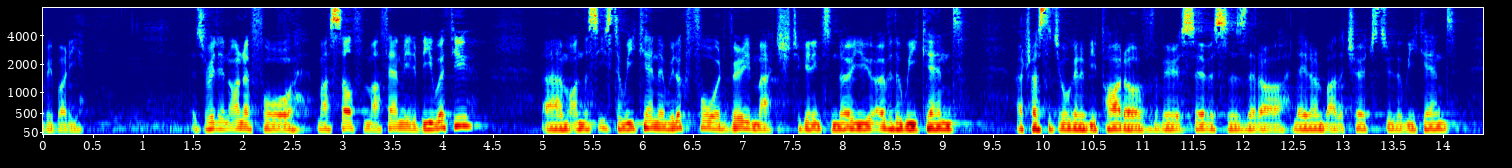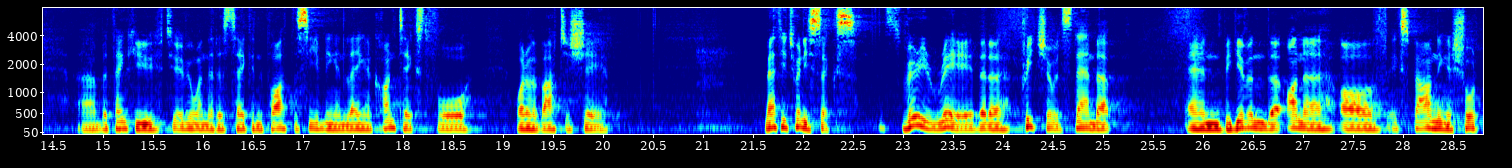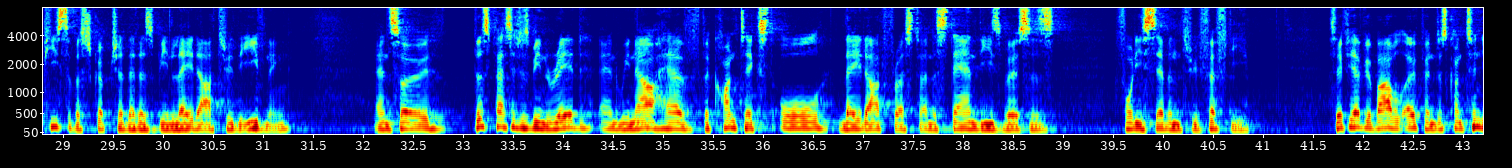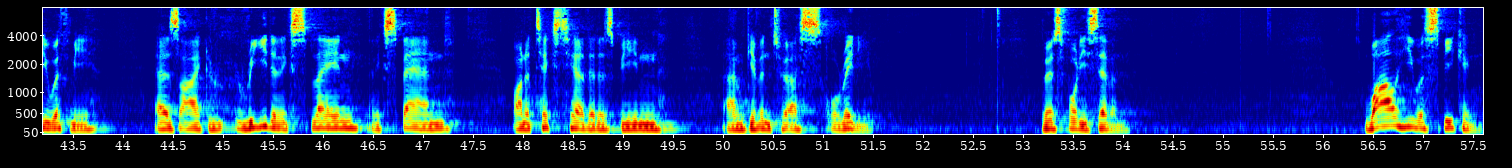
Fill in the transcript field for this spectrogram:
everybody. It's really an honor for myself and my family to be with you um, on this Easter weekend, and we look forward very much to getting to know you over the weekend. I trust that you're going to be part of the various services that are laid on by the church through the weekend. Uh, but thank you to everyone that has taken part this evening in laying a context for what I'm about to share. Matthew 26. It's very rare that a preacher would stand up and be given the honor of expounding a short piece of a scripture that has been laid out through the evening. And so this passage has been read, and we now have the context all laid out for us to understand these verses 47 through 50. So if you have your Bible open, just continue with me as I read and explain and expand on a text here that has been um, given to us already. Verse 47 while he was speaking,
